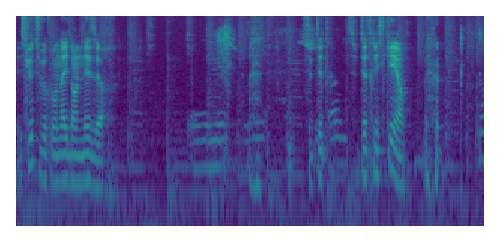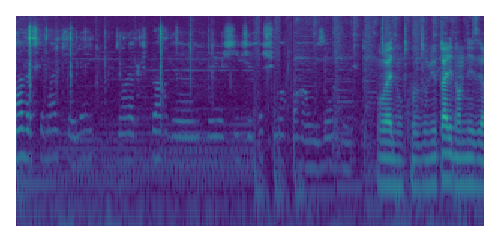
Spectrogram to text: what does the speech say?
Est-ce que tu veux qu'on aille dans le Nether? Euh, C'est peut-être peut-être risqué hein. Non, parce que moi, avec les lives, dans la plupart de que j'ai fait, je suis mort par un. Donc... Ouais, donc euh, vaut mieux pas aller dans le Nether.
